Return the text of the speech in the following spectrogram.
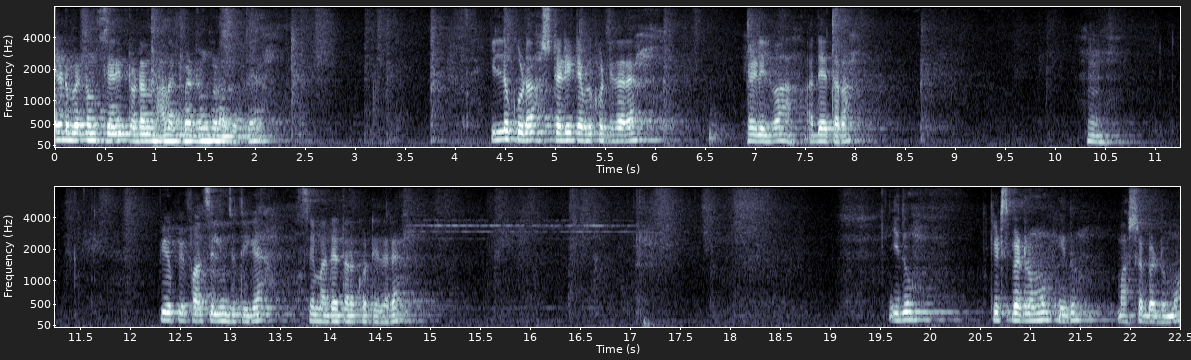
ಎರಡು ಬೆಡ್ರೂಮ್ ಸೇರಿ ಟೋಟಲ್ ನಾಲ್ಕು ಬೆಡ್ರೂಮ್ಗಳಾಗುತ್ತೆ ಇಲ್ಲೂ ಕೂಡ ಸ್ಟಡಿ ಟೇಬಲ್ ಕೊಟ್ಟಿದ್ದಾರೆ. ಹೇಳಿಲ್ವಾ? ಅದೇ ಥರ ಹ್ಞೂ P U P false ceiling ಜೊತೆಗೆ ಸೇಮ್ ಅದೇ ಥರ ಕೊಟ್ಟಿದ್ದಾರೆ. ಇದು ಕಿಡ್ಸ್ ಬೆಡ್ರೂಮು ಇದು ಮಾಸ್ಟರ್ ಬೆಡ್ರೂಮು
